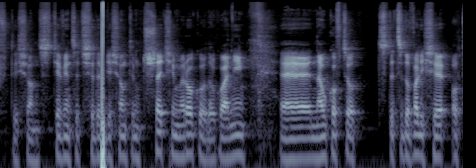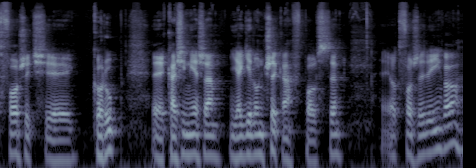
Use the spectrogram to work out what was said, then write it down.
w 1973 roku dokładniej, e, naukowcy zdecydowali się otworzyć grób Kazimierza Jagiellończyka w Polsce. Otworzyli go,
